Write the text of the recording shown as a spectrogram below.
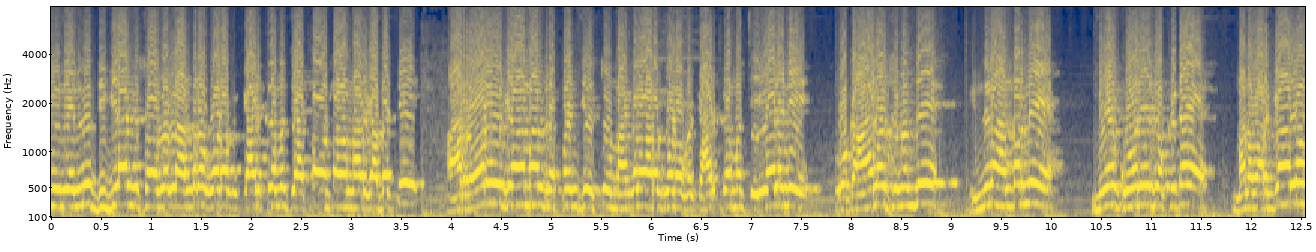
యూనియన్లు దివ్యాంగ సోదరులు అందరూ కూడా ఒక కార్యక్రమం చేస్తా ఉంటా ఉన్నారు కాబట్టి ఆ రూరల్ గ్రామాలు రిప్రజెంట్ చేస్తూ మంగళవారం కూడా ఒక కార్యక్రమం చేయాలని ఒక ఆలోచన ఉంది. ఇందులో అందరినీ మేము కోరేది ఒక్కటే మన వర్గాల్లో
